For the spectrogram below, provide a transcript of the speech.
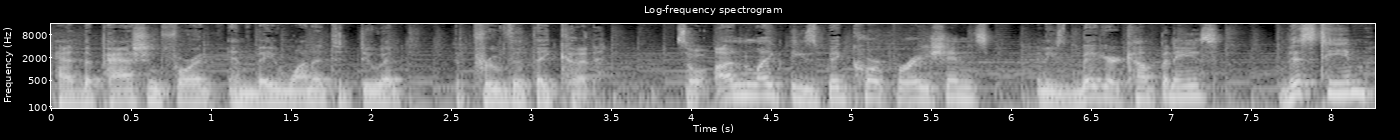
had the passion for it and they wanted to do it to prove that they could. So, unlike these big corporations and these bigger companies, this team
